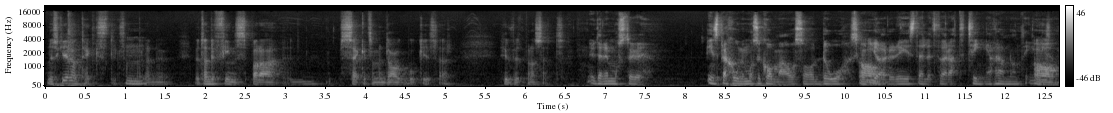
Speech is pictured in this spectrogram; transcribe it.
nu skriver jag en text. Liksom, mm. eller nu. Utan det finns bara säkert som en dagbok i så här, huvudet på något sätt. Utan det måste inspirationen måste komma och så då ska ja. gör du det istället för att tvinga fram någonting. Ja, liksom.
